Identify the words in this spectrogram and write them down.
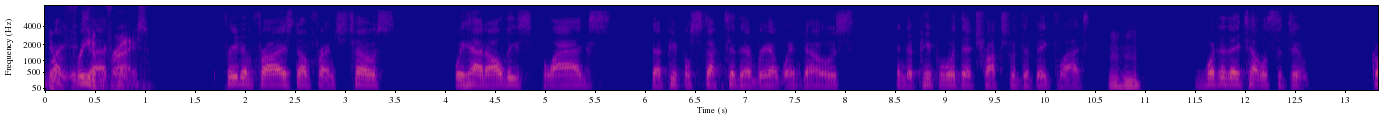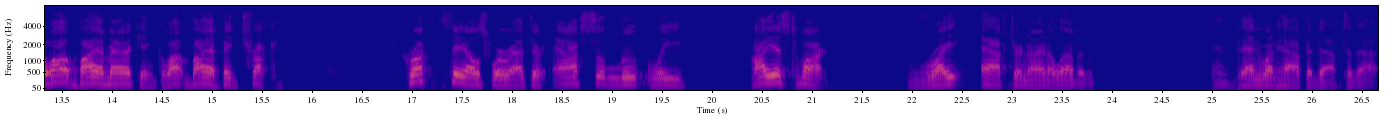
They were freedom exactly. fries. freedom fries, no French toast. We had all these flags that people stuck to their rear windows and the people with their trucks with the big flags. hmm What did they tell us to do? Go out and buy American, go out and buy a big truck. Truck sales were at their absolutely highest mark right after 9 11. And then what happened after that?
